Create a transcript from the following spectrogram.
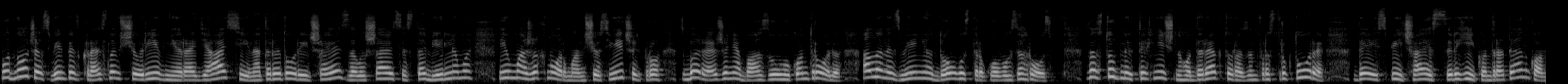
Водночас він підкреслив, що рівні радіації на території ЧАЕС залишаються стабільними і в межах норми, що свідчить про збереження базового контролю, але не змінює довгострокових загроз. Заступник технічного директора з інфраструктури ДСП ЧАЕС Сергій Кондратенко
